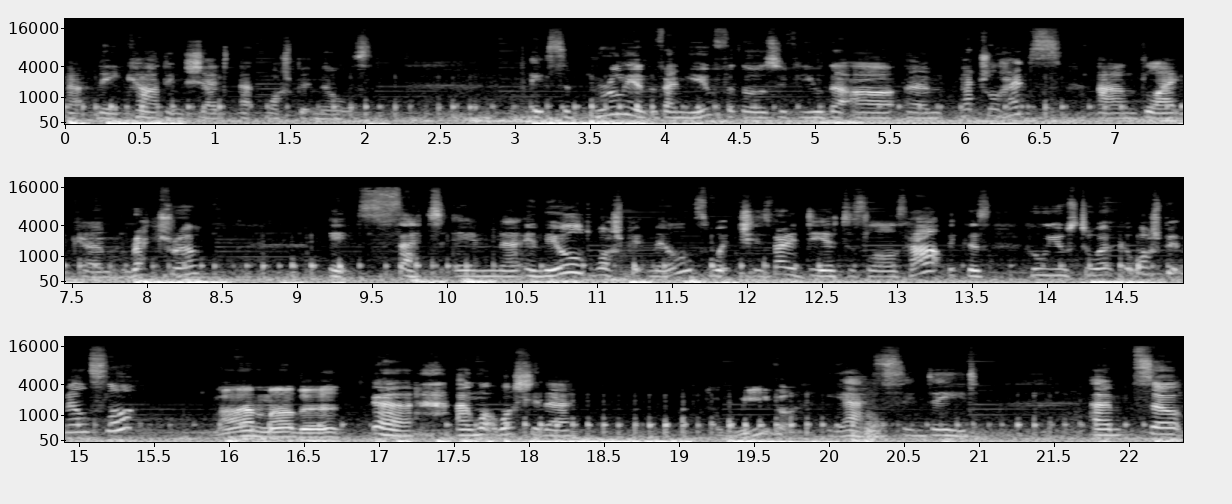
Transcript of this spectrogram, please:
at the Carding Shed at Washpit Mills. It's a brilliant venue for those of you that are um, petrol heads and like um, retro. It's set in uh, in the old Washpit Mills, which is very dear to Slaw's heart because who used to work at Washpit Mills, Slaw? My mother, Yeah. And what was she there? Weaver. Yes, indeed. Um, so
